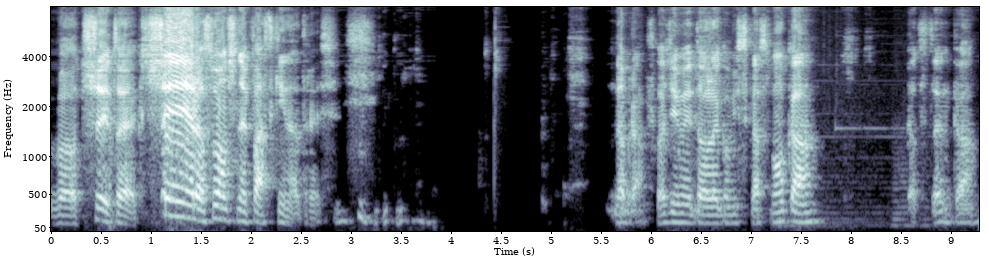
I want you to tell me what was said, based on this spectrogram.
Bo trzy to jak trzy rozłączne paski na treści. Dobra, wchodzimy do legowiska smoka. Cutscenka.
